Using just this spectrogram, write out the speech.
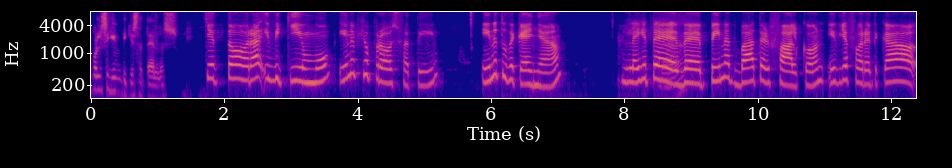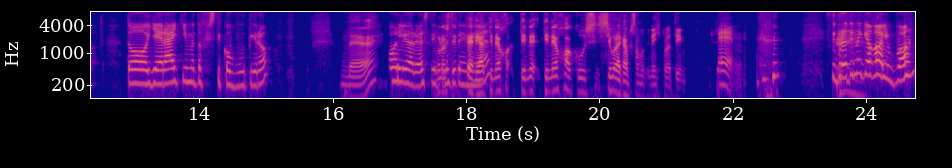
πολύ συγκινητική στο τέλος. Και τώρα η δική μου είναι πιο πρόσφατη. Είναι του 19. Λέγεται Ναι. The Peanut Butter Falcon ή διαφορετικά το γεράκι με το φυστικό βούτυρο. Ναι. Πολύ ωραίος τίτλος Γνωστή ταινίας. ταινία, την έχω, την, την έχω ακούσει. Σίγουρα κάποιος θα μου την έχει προτείνει. Ε, ναι. Στην προτείνω κι εγώ λοιπόν.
